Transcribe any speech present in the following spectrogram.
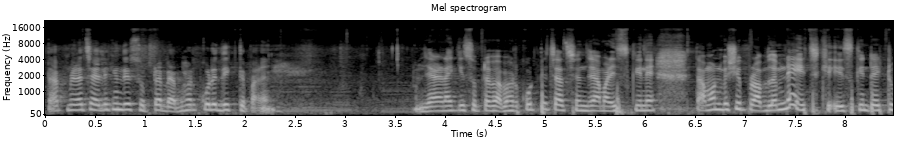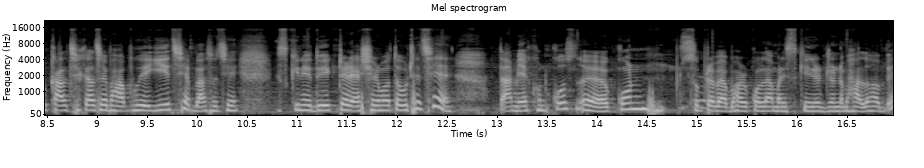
তা আপনারা চাইলে কিন্তু এই সোপটা ব্যবহার করে দেখতে পারেন। যারা নাকি সোপটা ব্যবহার করতে চাচ্ছেন যে আমার স্কিনে তেমন বেশি প্রবলেম নেই স্কিনটা একটু কালচে কালচে ভাব হয়ে গিয়েছে প্লাস হচ্ছে স্কিনে দু একটা র্যাশের মতো উঠেছে, তা আমি এখন কোন সোপটা ব্যবহার করলে আমার স্কিনের জন্য ভালো হবে?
